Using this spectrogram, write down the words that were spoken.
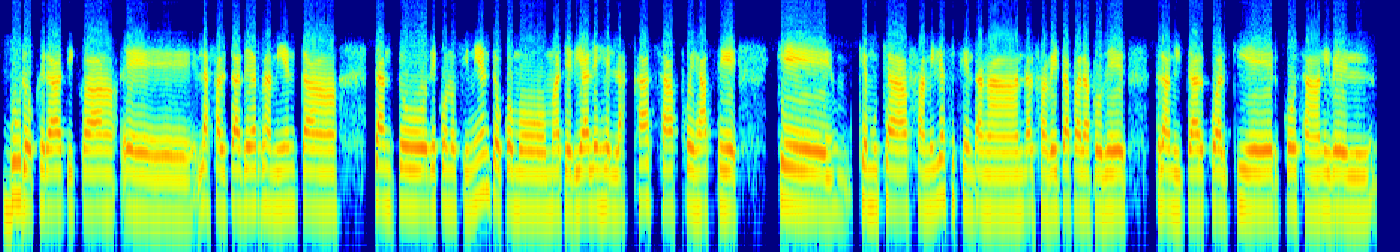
burocrática, eh, la falta de herramientas tanto de conocimiento como materiales en las casas, pues hace que, muchas familias se sientan analfabetas para poder tramitar cualquier cosa a nivel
